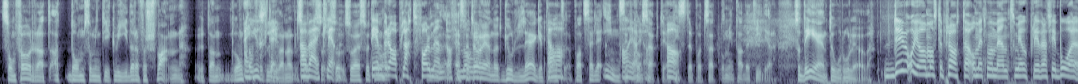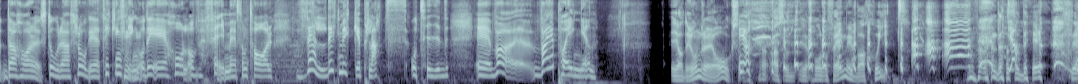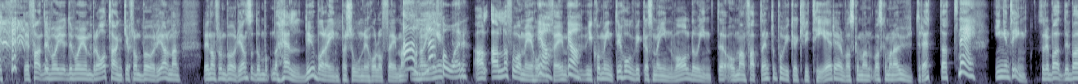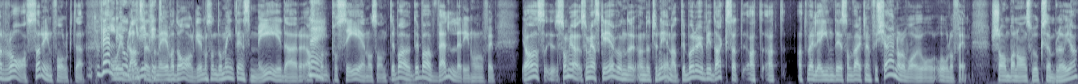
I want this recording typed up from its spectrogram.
som förr att, att de som inte gick vidare försvann, utan de kan Ja, det. här. Ja, verkligen. Så, så, så SVT Det är en har- bra plattform ändå för SVT har många. ju ändå ett guldläge på, Ja. att, på att sälja in sitt Ja, ja, koncept till artister på ett sätt de inte hade tidigare. Så det är jag inte orolig över. Du och jag måste prata om ett moment som jag upplever att vi båda har stora frågetecken kring och det är Hall of Fame som tar väldigt mycket plats och tid. Eh, vad, vad är poängen? Ja, det undrar jag också. Ja. Alltså, Hall of Fame är ju bara skit. Alltså, det, det, det, fan, det, var ju, det var ju en bra tanke från början, men redan från början så de, de hällde ju bara in personer i Hall of Fame. Man, man har Alla får. All, alla får vara med i Hall Ja, of Fame. ja. Vi kommer inte ihåg vilka som är invalda och inte. Och man fattar inte på vilka kriterier. Vad ska man, vad ska man ha uträttat? Nej. Ingenting. Så det bara, det bara rasar in folk där. Väldigt och ibland så är det som. Eva Dahlgren och sånt, de är inte ens med där alltså på scen och sånt. Det bara, det bara väller in Fame. Ja, som, jag, som jag skrev under, under turnén, att det börjar ju bli dags att, att, att, att välja in det som verkligen förtjänar att vara i Hall of Fame. Sean Banans vuxenblöja,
